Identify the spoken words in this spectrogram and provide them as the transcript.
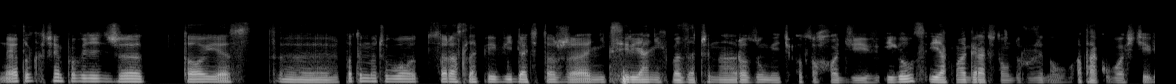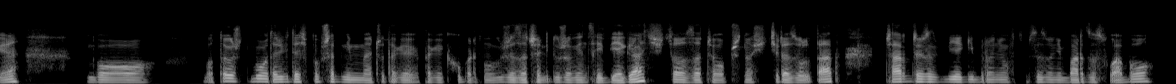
No ja tylko chciałem powiedzieć, że to jest po tym meczu było coraz lepiej widać to, że Nick Siriani chyba zaczyna rozumieć o co chodzi w Eagles i jak ma grać tą drużyną w ataku właściwie, bo, bo to już było też widać w poprzednim meczu, tak jak, tak jak Hubert mówił, że zaczęli dużo więcej biegać, co zaczęło przynosić rezultat. Chargers biegi bronią w tym sezonie bardzo słabo.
